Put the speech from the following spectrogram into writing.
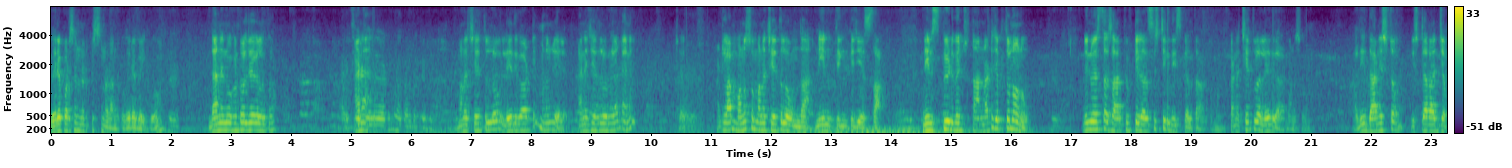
వేరే పర్సన్ నడిపిస్తున్నాడు అనుకో వేరే బైక్ దాన్ని నువ్వు కంట్రోల్ చేయగలుగుతావు? ఆయన. మన చేతుల్లో లేదు కాబట్టి మనం చేయలేము. ఆయన చేతిలో ఉంది కాబట్టి ఆయన. అట్లా మనసు మన చేతిలో ఉందా? నేను థింక్ చేస్తా. నేను స్పీడ్ పెంచుతా అన్నట్టు చెప్తున్నావు నువ్వు. నేను వేస్తా సార్ ఫిఫ్టీ కాదు సిక్స్టీకి తీసుకెళ్తా అంటున్నాను. కానీ నా చేతిలో లేదు కదా మనసు. అది దాని ఇష్టం ఇష్టరాజ్యం.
